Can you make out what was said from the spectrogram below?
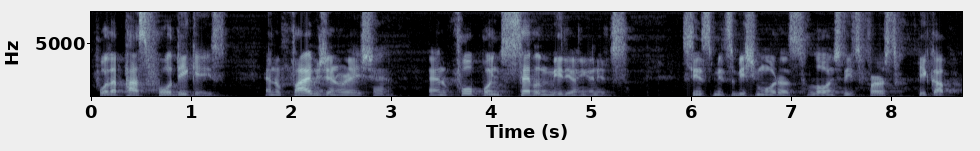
for the past four decades and five generations and 4.7 million units since Mitsubishi Motors launched its first pickup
